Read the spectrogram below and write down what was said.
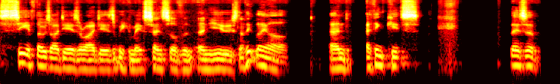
see if those ideas are ideas that we can make sense of and, and use. And I think they are. And I think it's there's a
